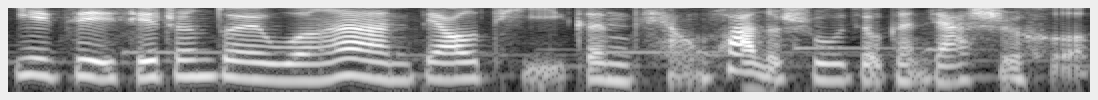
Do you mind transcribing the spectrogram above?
业界一些针对文案标题更强化的书就更加适合。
